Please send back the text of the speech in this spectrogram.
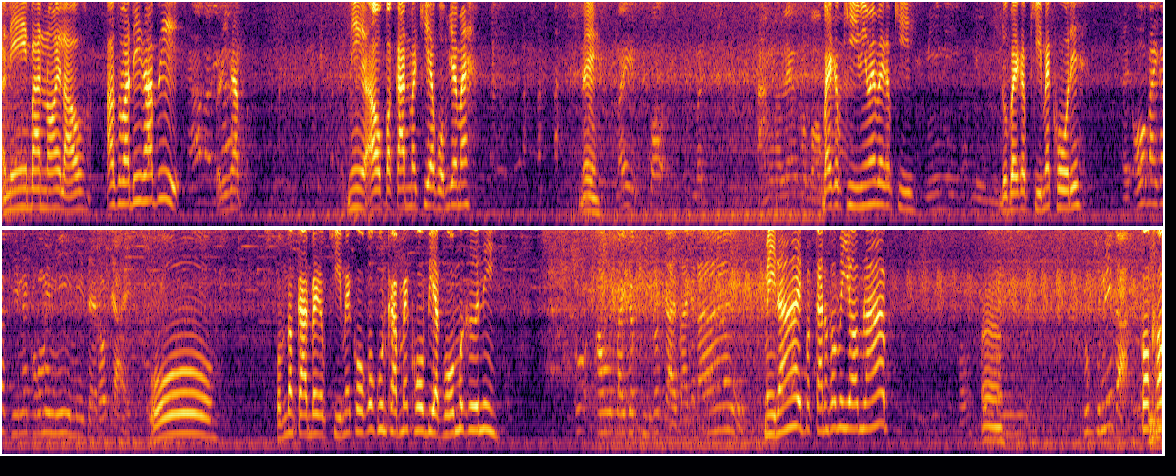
อันนี้บ้านน้อยเราเอาสวัสดีครับพี่ สวัสดีครับ นี่เอาประกันมาเคลียร์ผมใช่ไหม นี่ไม่ก็มันถามเขาแล้วเขาบอกใบขับขี่มีไหมใบขับขี่มีมีครับมีมีดูใบขับขี่แมคโครดิไอโอ้ใบขับขี่ไม่คงไม่มีมีแต่รถใหญ่โอ้ผมต้องการใบขับขี่แมคโครก็คุณขับแมคโครเบียดผมเมื่อคืนนี่ก็เอาใบขับขี่รถใหญ่ไปก็ได้ ไม่ได้ประกันเขาไม่ยอมรับของเออทุกชนิดอะก็เขา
